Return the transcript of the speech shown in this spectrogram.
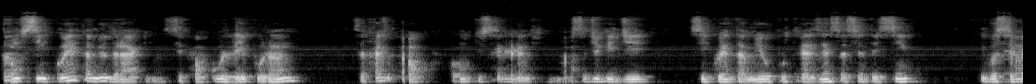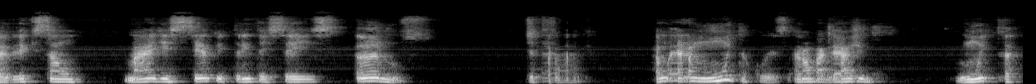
Então, 50 mil dracmas, você calcula aí por ano, você faz o cálculo, como que isso é grande. Basta dividir 50 mil por 365 e você vai ver que são mais de 136 anos de trabalho. Então, era muita coisa, era uma bagagem muita,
